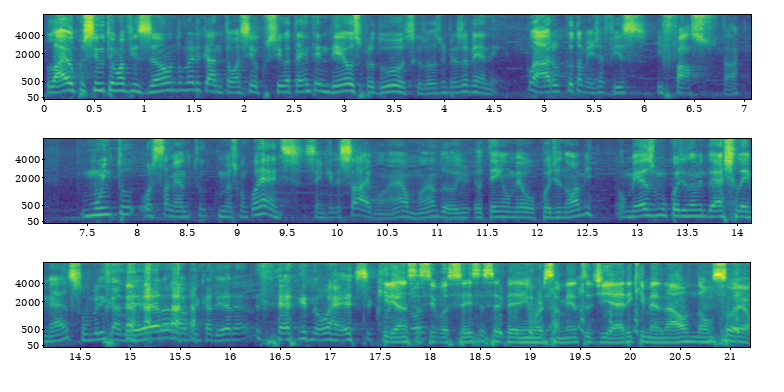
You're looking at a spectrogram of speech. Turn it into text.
Lá eu consigo ter uma visão do mercado. Então, assim, eu consigo até entender os produtos que as outras empresas vendem. Claro que eu também já fiz e faço, tá? Muito orçamento com meus concorrentes, sem que eles saibam, né? Eu mando, eu- tenho o meu codinome, o mesmo codinome do Ashley Madison, brincadeira, não, brincadeira, não é esse Crianças, se vocês receberem um orçamento de Eric Menal, não sou eu.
